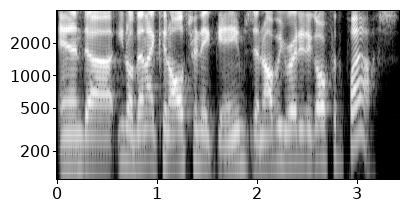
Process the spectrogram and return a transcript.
and uh, you know, then I can alternate games, and I'll be ready to go for the playoffs."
